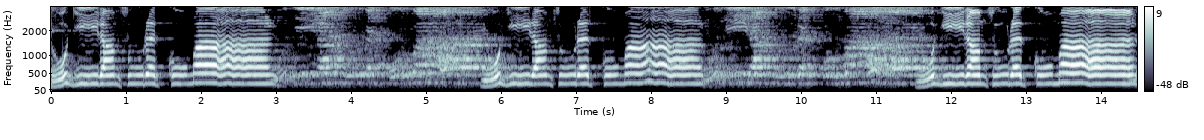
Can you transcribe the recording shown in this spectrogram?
யோகிராம் சூரத்குமார் யோகிராம் சூரத்குமார் யோகிராம் சூரத்குமார்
